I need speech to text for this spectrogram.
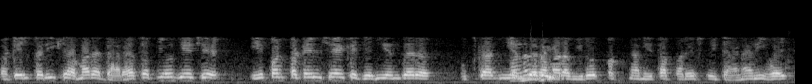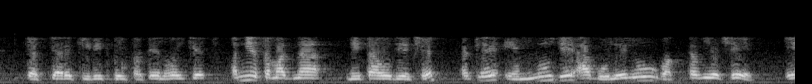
પટેલ તરીકે અમારા ધારાસભ્યો જે છે એ પણ પટેલ છે કે જેની અંદર ભૂતકાળની અંદર અમારા વિરોધ પક્ષના નેતા પરેશભાઈ ધાણાની હોય કે અત્યારે કિરીટભાઈ પટેલ હોય કે અન્ય સમાજના નેતાઓ જે છે. એટલે એમનું જે આ બોલેલું વક્તવ્ય છે એ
